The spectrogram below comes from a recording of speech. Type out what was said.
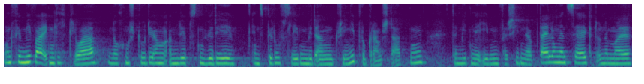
Und für mich war eigentlich klar, nach dem Studium am liebsten würde ich ins Berufsleben mit einem Trainee-Programm starten, damit man eben verschiedene Abteilungen zeigt und einmal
